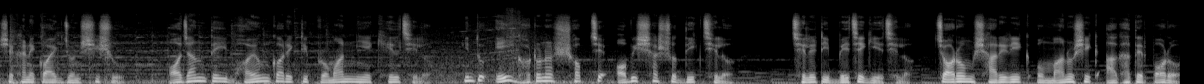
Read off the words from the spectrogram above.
সেখানে কয়েকজন শিশু অজান্তেই ভয়ঙ্কর একটি প্রমাণ নিয়ে খেলছিল। কিন্তু এই ঘটনার সবচেয়ে অবিশ্বাস্য দিক ছিল, ছেলেটি বেঁচে গিয়েছিল। চরম শারীরিক ও মানসিক আঘাতের পরও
